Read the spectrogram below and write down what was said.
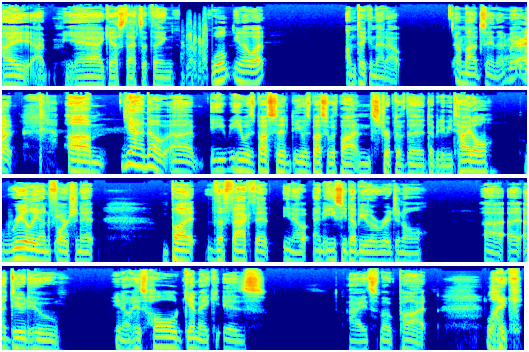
I, I, yeah, I guess that's a thing. Well, you know what? I'm taking that out. I'm not saying that, but, Alright. but um, yeah, no, uh, he he was busted. He was busted with pot and stripped of the WWE title. Really unfortunate. But the fact that you know an ECW original, uh, a, a dude who, you know, his whole gimmick is, I smoke pot. Like,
